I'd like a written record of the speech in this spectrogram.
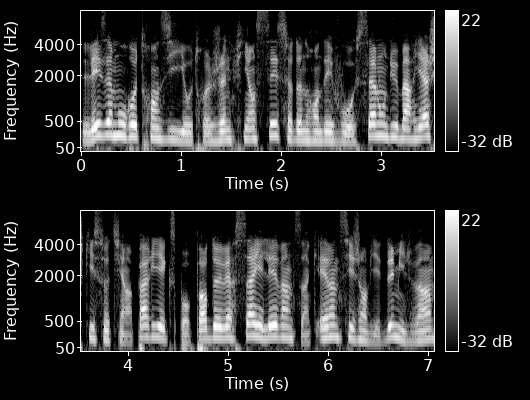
Les amoureux transis et autres jeunes fiancés se donnent rendez-vous au Salon du mariage qui se tient à Paris Expo Porte de Versailles les 25 et 26 janvier 2020.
